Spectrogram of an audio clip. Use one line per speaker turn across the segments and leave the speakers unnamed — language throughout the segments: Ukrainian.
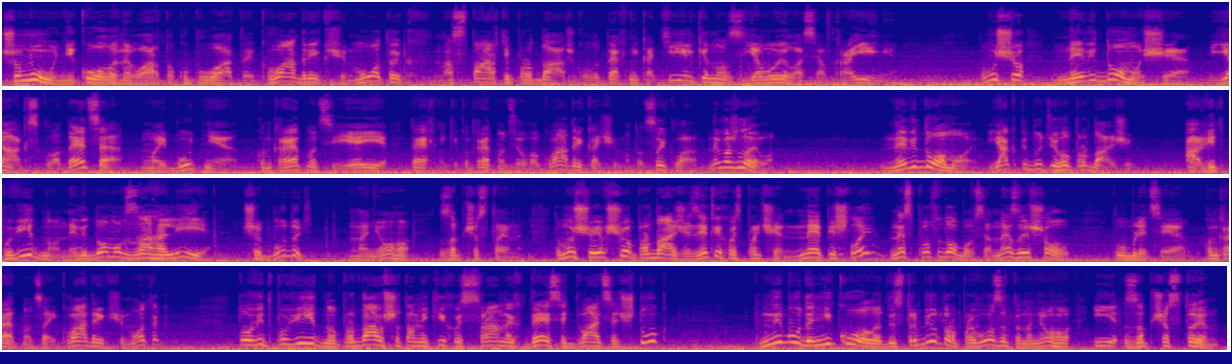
Чому ніколи не варто купувати квадрік чи мотик на старті продаж, коли техніка тільки но з'явилася в країні? Тому що невідомо ще, як складеться майбутнє конкретно цієї техніки, конкретно цього квадріка чи мотоцикла. Неважливо. Невідомо, як підуть його продажі. А відповідно, невідомо взагалі, чи будуть на нього запчастини. Тому що якщо продажі з якихось причин не пішли, не сподобався, не зайшов публіці конкретно цей квадрік чи мотик, то відповідно, продавши там якихось сраних 10-20 штук, не буде ніколи дистриб'ютор привозити на нього і запчастин.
